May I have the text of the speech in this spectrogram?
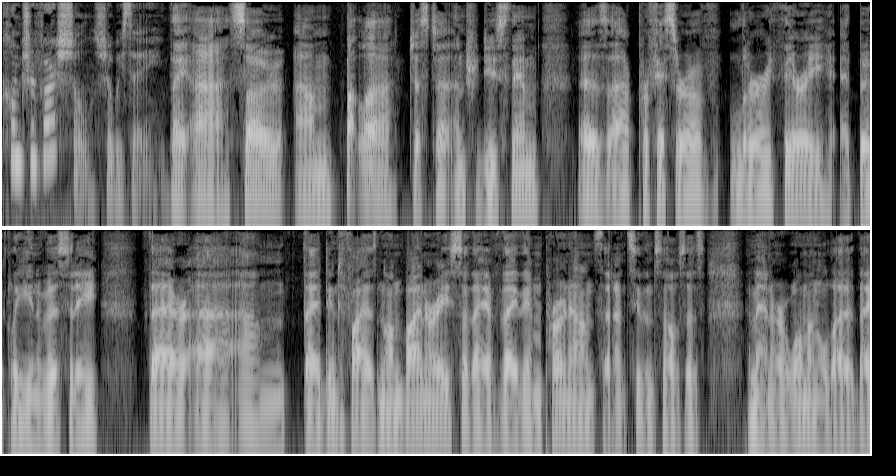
controversial, shall we say? They are. So, um, Butler, just to introduce them, is a professor of literary theory at Berkeley University. They're, uh, um, they identify as non binary, so they have they them pronouns. They don't see themselves as a man or a woman, although they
